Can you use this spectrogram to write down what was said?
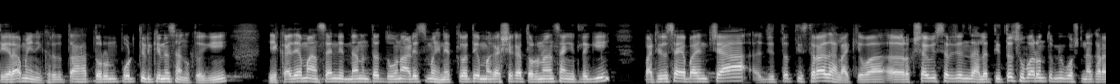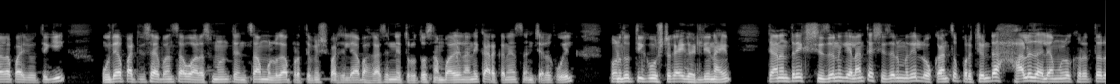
तेरा महिने. खरं तर हा तरुण पोट तिडकीनं सांगतो की एखाद्या माणसाने निधनानंतर दोन अडीच महिन्यात किंवा ते मगाशी एका तरुणाने सांगितलं की पाटील साहेबांच्या जिथं तिसरा झाला किंवा रक्षा विसर्जन झालं तिथंच उभारून तुम्ही घोषणा करायला पाहिजे होती की उद्या पाटील साहेबांचा वारस म्हणून त्यांचा मुलगा प्रथमेश पाटील या भागाचं नेतृत्व सांभाळेल आणि कारखान्यात संचालक होईल. परंतु ती गोष्ट काही घडली नाही. त्यानंतर एक सीझन गेला आणि त्या सीझनमध्ये लोकांचं प्रचंड हाल झाल्यामुळे खरं तर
